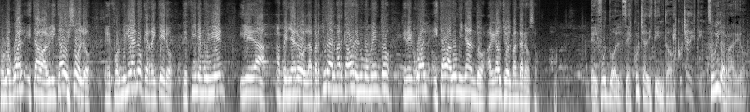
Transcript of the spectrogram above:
Por lo cual estaba habilitado y solo. Eh, Formiliano, que reitero, define muy bien y le da a Peñarol la apertura del marcador en un momento en el cual estaba dominando al gaucho del Pantanoso. El fútbol se escucha distinto. Escucha distinto. Subí la radio.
